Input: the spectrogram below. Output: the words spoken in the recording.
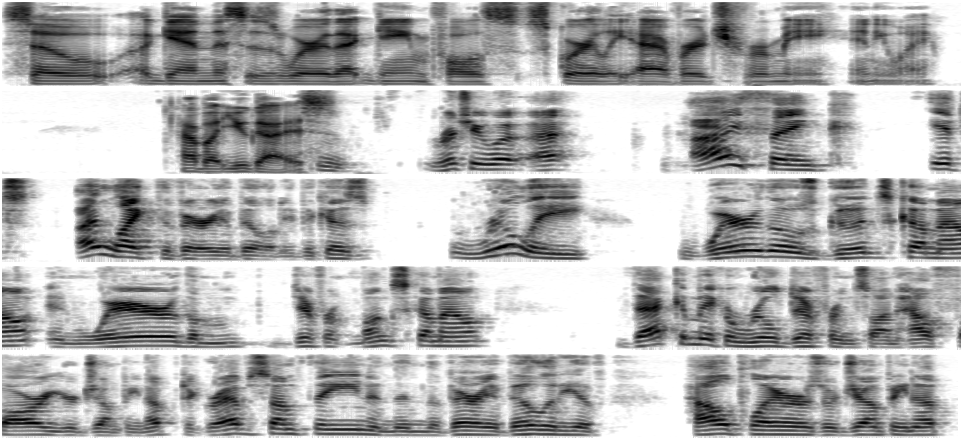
So again, this is where that game falls squarely average for me anyway. How about you guys? Hmm. Richie, what I, I think it's I like the variability because really where those goods come out and where the different monks come out, that can make a real difference on how far you're jumping up to grab something, and then the variability of how players are jumping up.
